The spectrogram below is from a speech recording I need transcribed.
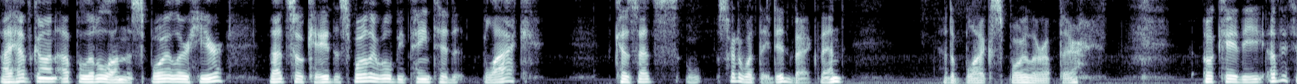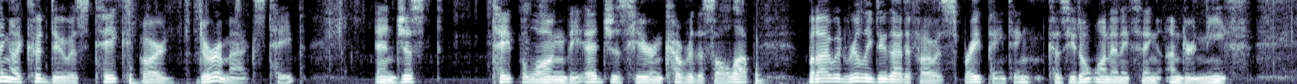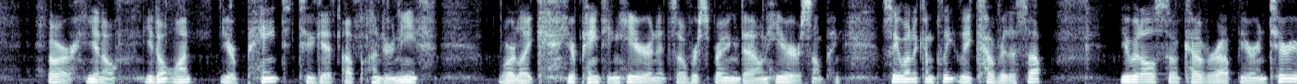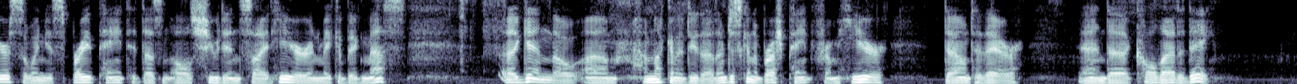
I have gone up a little on the spoiler here. That's okay. The spoiler will be painted black because that's sort of what they did back then. Had a black spoiler up there. Okay, the other thing I could do is take our Duramax tape and just tape along the edges here and cover this all up. But I would really do that if I was spray painting because you don't want anything underneath. Or, you know, you don't want your paint to get up underneath or like you're painting here and it's overspraying down here or something. So you want to completely cover this up. You would also cover up your interior so when you spray paint it doesn't all shoot inside here and make a big mess. Again though, um, I'm not going to do that. I'm just going to brush paint from here down to there and uh, call that a day.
